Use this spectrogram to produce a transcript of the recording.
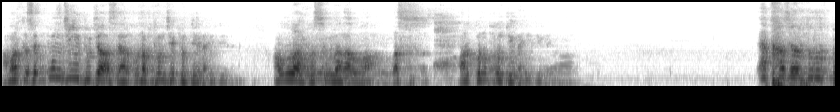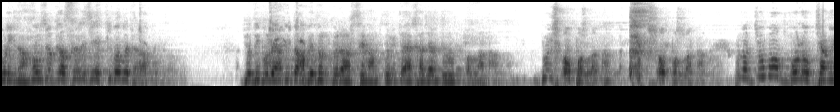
আমার কাছে পুঞ্জি দুটা আছে, আর কোন পুঞ্জি টুঞ্জি নাই। আল্লাহ, রসুল আর আল্লাহ আর কোন পুঞ্জি নাই। এক হাজার দূরত পড়ি না, হাউজে কাছারে যে কীভাবে দাঁড়াবো? যদি বলে আমি তো আবেদন করে আসছিলাম, তুমি তো এক হাজার দূরত পড়লাম না। দুইশো পড়লা না, একশো পড়লা না। কোন যুবক বলুক যে আমি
